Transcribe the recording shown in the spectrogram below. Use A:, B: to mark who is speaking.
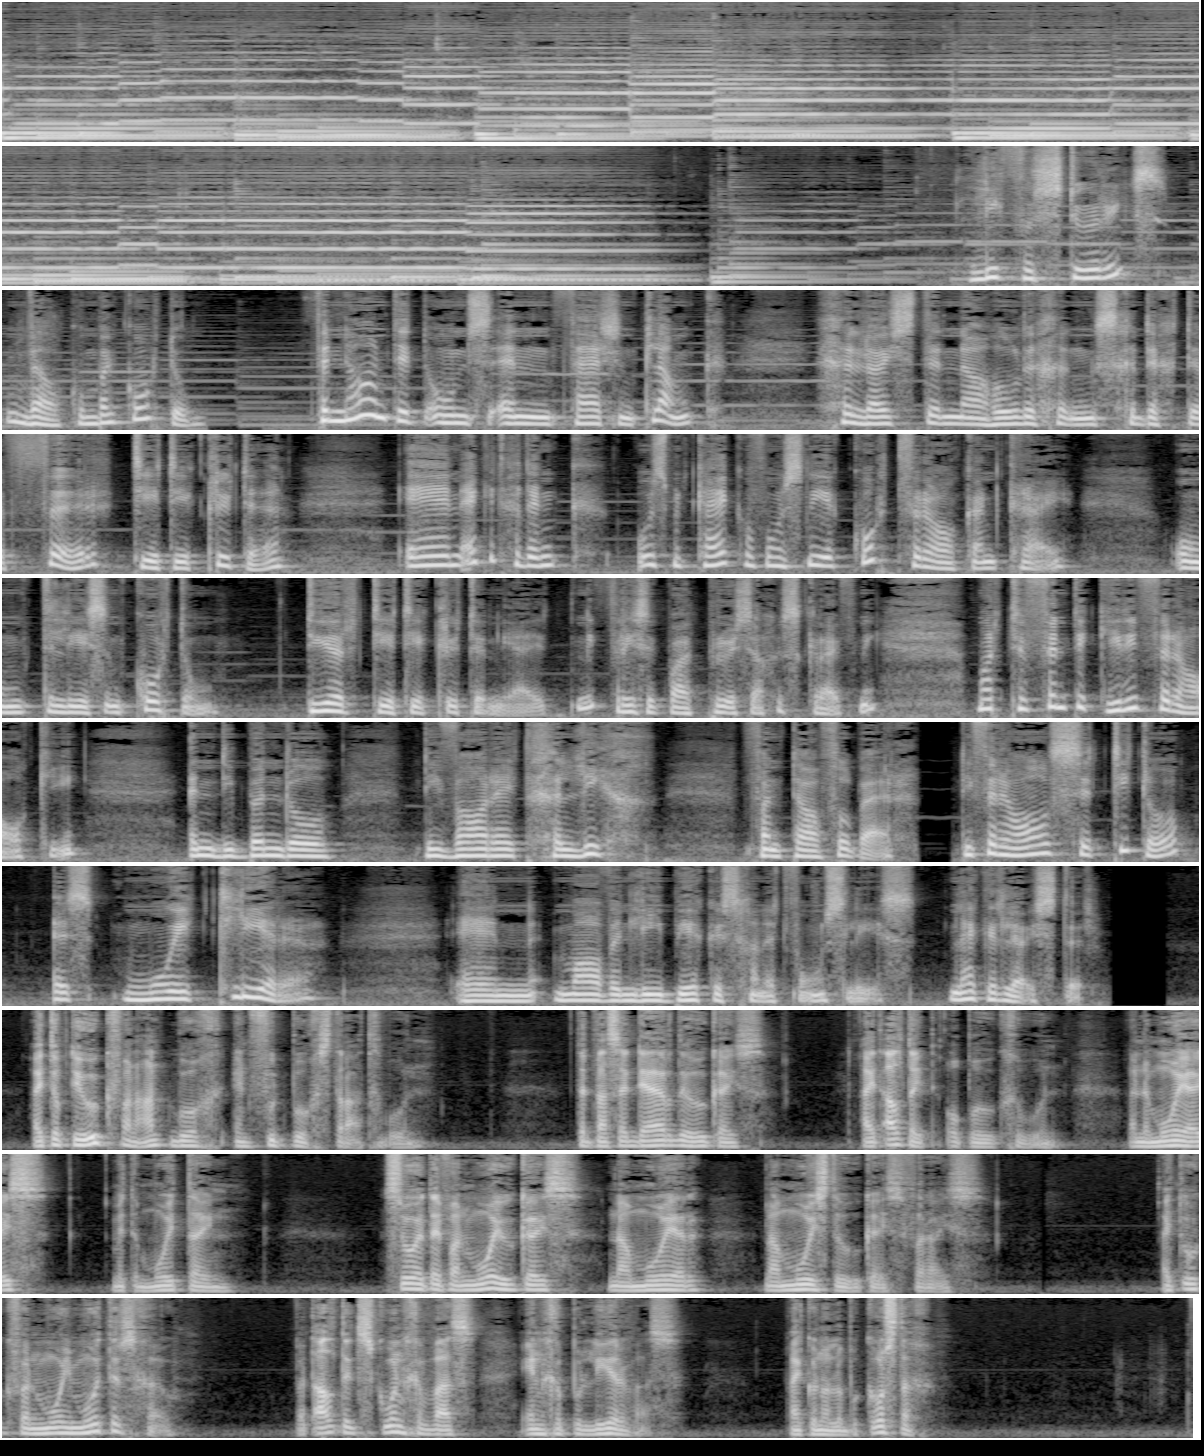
A: Lief vir stories, welkom by Kortom. Vanaand het ons in Vers en Klank geluister na huldigingsgedigte vir TT Klute en ek het gedink ons moet kyk of ons nie 'n kort verhaal kan kry om te lees in Kortom deur TT Klute nie. Hy het nie vreeslik baie prosa geskryf nie, maar toe vind ek hierdie verhaaltjie in die bundel Die waarheid gelieg van Tafelberg. Die verhaal se titel is Mooi klere en Marvin Lee Bekes gaan dit vir ons lees. Lekker luister.
B: Hy het op die hoek van Handboog en Voetboogstraat gewoon. Dit was sy derde hoekhuis. Hy het altyd op 'n hoek gewoon, in 'n mooi huis met 'n mooi tuin. So het hy van mooi hoekhuis na mooier na mooiste hoekhuis verhuis. Hy het ook van mooi motors gehou wat altyd skoon gewas en gepoleer was. Hy kon hulle bekostig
